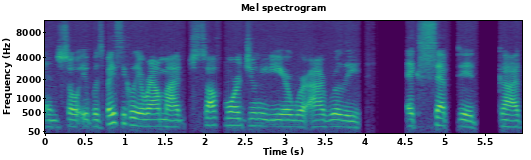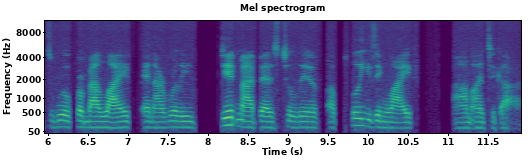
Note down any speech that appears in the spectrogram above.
and so it was basically around my sophomore, junior year where I really accepted God's will for my life, and I really did my best to live a pleasing life um, unto God.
